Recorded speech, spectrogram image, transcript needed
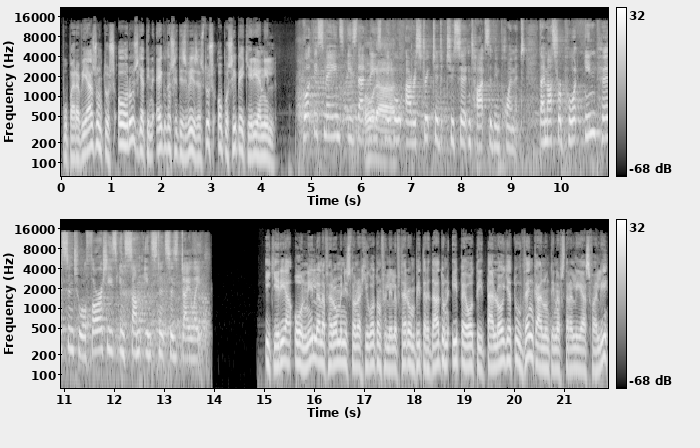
που παραβιάζουν τους όρους για την έκδοση της βίζας τους, όπως είπε η κυρία Νίλ. What this means is that Order. these people are restricted to certain types of employment. They must report in person to authorities in some instances daily. Η κυρία Ονίλ, αναφερόμενη στον αρχηγό των φιλελευθέρων Πίτερ Ντάντον, είπε ότι τα λόγια του δεν κάνουν την Αυστραλία ασφαλή,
